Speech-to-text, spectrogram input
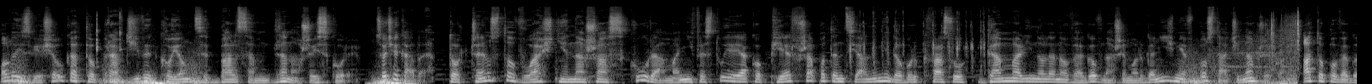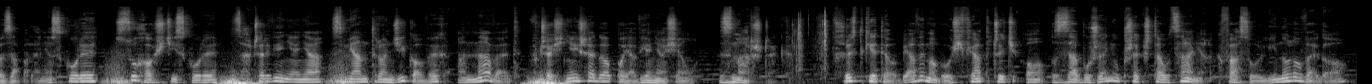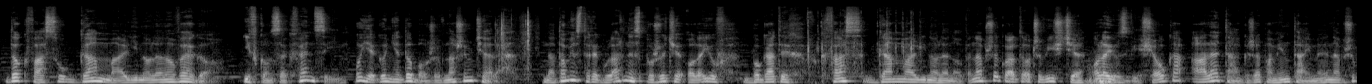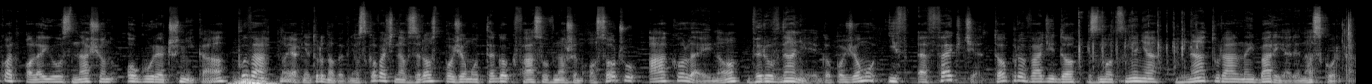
Olej z wiesiołka to prawdziwy kojący balsam dla naszej skóry. Co ciekawe, to często właśnie nasza skóra manifestuje jako pierwsza potencjalny niedobór kwasu gamma-linolenowego w naszym organizmie w postaci np. atopowego zapalenia skóry, suchości skóry, zaczerwienienia, zmian trądzikowych, a nawet wcześniejszego pojawienia się zmarszczek. Wszystkie te objawy mogą świadczyć o zaburzeniu przekształcania kwasu linolowego do kwasu gamma-linolenowego i w konsekwencji o jego niedoborze w naszym ciele. Natomiast regularne spożycie olejów bogatych w kwas gamma-linolenowy, np. oczywiście oleju z wiesiołka, ale także pamiętajmy, np. oleju z nasion ogórecznika, wpływa, no jak nie trudno wywnioskować, na wzrost poziomu tego kwasu w naszym osoczu, a kolejno wyrównanie jego poziomu i w efekcie to prowadzi do wzmocnienia naturalnej bariery naskórka.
